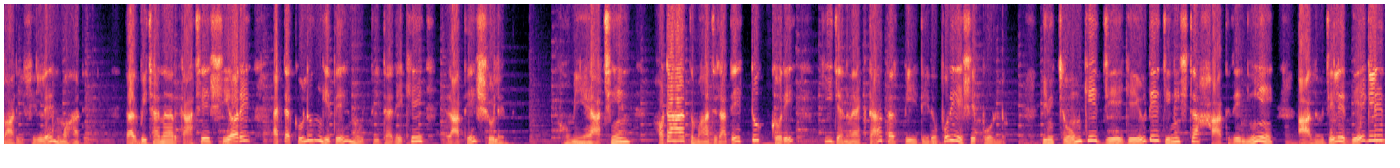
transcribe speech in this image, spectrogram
বাড়ি ফিরলেন মহাদেব। তার বিছানার কাছে শিয়রে একটা কুলুঙ্গিতে মূর্তিটা রেখে রাতে শুলেন। ঘুমিয়ে আছেন হঠাৎ মাঝরাতে টুক করে কি যেন একটা তার পেটের ওপরে এসে পড়ল। তিনি চমকে জেগে উঠে জিনিসটা হাতড়ে নিয়ে আলো জেলে দেখলেন,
